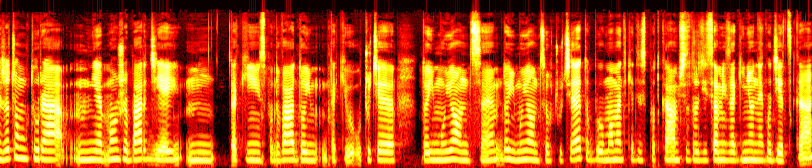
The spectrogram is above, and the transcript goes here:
Rzeczą, która mnie może bardziej mm, taki spodobała doim, takie uczucie dojmujące, dojmujące uczucie, to był moment, kiedy spotkałam się z rodzicami zaginionego dziecka,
